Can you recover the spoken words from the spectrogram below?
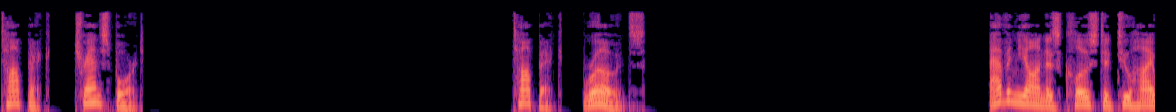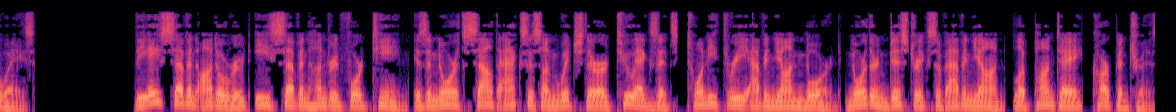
Topic: Transport Roads Avignon is close to two highways. The A7 autoroute E714 is a north-south axis on which there are two exits, 23 Avignon Nord northern districts of Avignon, La Pontet, Carpentras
